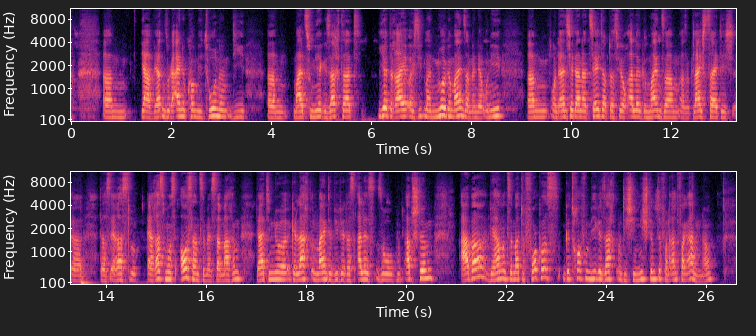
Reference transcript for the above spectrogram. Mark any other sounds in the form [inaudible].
Ähm, ja, wir hatten sogar eine Kommilitonin, die ähm, mal zu mir gesagt hat, ihr drei, euch sieht man nur gemeinsam in der Uni. Ähm, und als ich ihr dann erzählt habe, dass wir auch alle gemeinsam, also gleichzeitig äh, das Erasmus Auslandssemester machen, da hat die nur gelacht und meinte, wie wir das alles so gut abstimmen. Aber wir haben uns im Mathe-Vorkurs getroffen, wie gesagt, und die Chemie stimmte von Anfang an. Ne?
